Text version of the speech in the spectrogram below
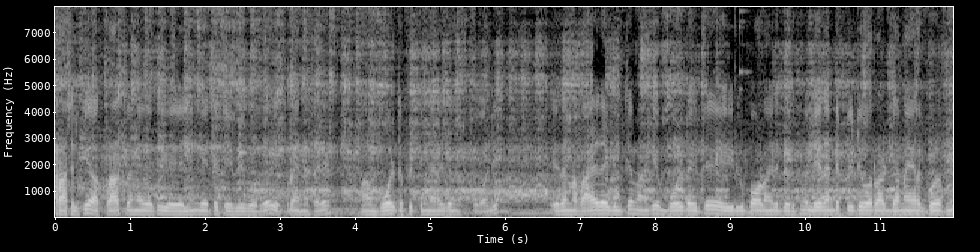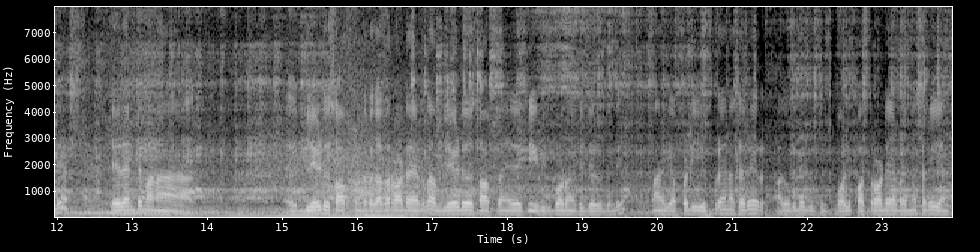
క్రాసులకి. ఆ క్రాసులు అనేది అయితే ఎల్లింగ్ అయితే చేయకూడదు ఎప్పుడైనా సరే మనం బోల్ట్ ఫిట్టింగ్ అనేది ఉంచుకోవాలి. ఏదన్నా రాయ తగిలితే మనకి బోల్ట్ అయితే ఇరిగిపోవడం అయితే జరుగుతుంది. లేదంటే పీటీఓ రాడ్ అన్న ఇరగకూడుతుంది లేదంటే మన బ్లేడ్ సాఫ్ట్ ఉంటుంది కదా రోటవేటర్ ఆ బ్లేడ్ సాఫ్ట్ అనేది అయితే ఇరిగిపోవడం అయితే జరుగుతుంది. మనకి ఎప్పటి ఎప్పుడైనా సరే అదొకటే గుర్తుంచుకోవాలి. కొత్త రోటవేటర్ అయినా సరే ఎంత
